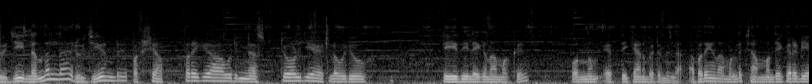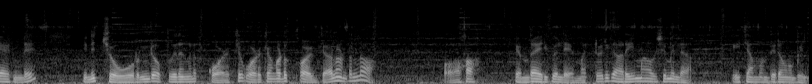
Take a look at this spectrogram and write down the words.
രുചിയില്ലെന്നല്ല രുചിയുണ്ട്. പക്ഷേ അത്രയ്ക്ക് ആ ഒരു നെസ്റ്റോളജി ആയിട്ടുള്ള ഒരു രീതിയിലേക്ക് നമുക്ക് ഒന്നും എത്തിക്കാൻ പറ്റുന്നില്ല. അപ്പോഴത്തേക്ക് നമ്മളുടെ ചമ്മന്തിയൊക്കെ റെഡി ആയിട്ടുണ്ട്. ഇനി ചോറിന്റെ ഒപ്പം ഇതങ്ങോട്ട് കുഴച്ച് കുഴച്ചങ്ങോട്ട് കുഴച്ചാലുണ്ടല്ലോ. ഓഹോ എന്തായിരിക്കുമല്ലേ? മറ്റൊരു കറിയും ആവശ്യമില്ല ഈ ചമ്മന്തിയുടെ മുമ്പിൽ.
